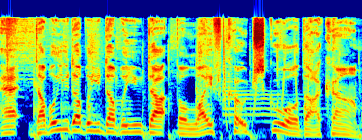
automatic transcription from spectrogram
at www.thelifecoachschool.com.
